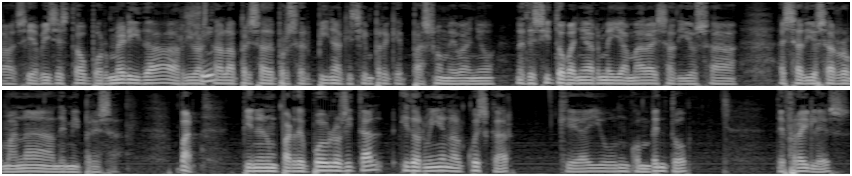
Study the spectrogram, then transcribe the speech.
ah, si habéis estado por Mérida, arriba Sí. está la presa de Proserpina, que siempre que paso me baño, necesito bañarme y llamar a esa diosa, a esa diosa romana de mi presa. Bueno, vienen un par de pueblos y tal, y dormí en Alcuéscar, que hay un convento de frailes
